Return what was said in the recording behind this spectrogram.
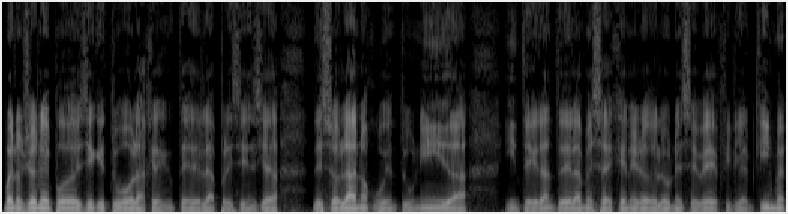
Bueno, yo le puedo decir que estuvo la gente de la presidencia de Solano, Juventud Unida, integrante de la mesa de género de la UNSB, filial Quilmes,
